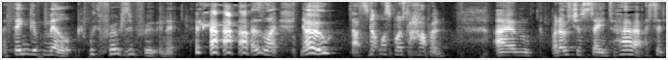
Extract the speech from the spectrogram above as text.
a thing of milk with frozen fruit in it. I was like, no, that's not what's supposed to happen. Um, but I was just saying to her, I said,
